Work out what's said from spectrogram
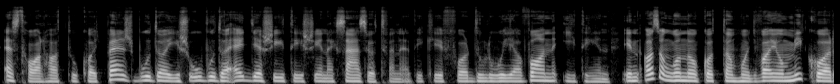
Ezt hallhattuk, hogy Pest, Buda és Óbuda egyesítésének 150. évfordulója van idén. Én azon gondolkodtam, hogy vajon mikor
